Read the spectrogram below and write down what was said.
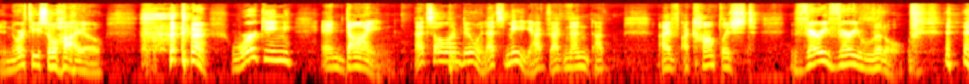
in Northeast Ohio working and dying. That's all I'm doing. That's me. I've I've none I've I've accomplished very very little.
